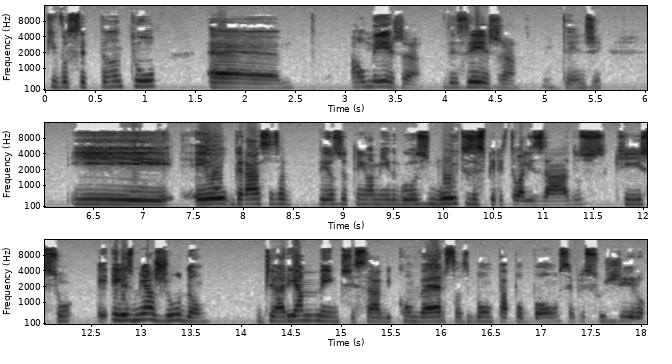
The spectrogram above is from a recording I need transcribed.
que você tanto é, almeja, deseja, entende? E eu, graças a Deus, eu tenho amigos muito espiritualizados que isso eles me ajudam diariamente, sabe? Conversas, bom, papo bom, sempre sugiro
